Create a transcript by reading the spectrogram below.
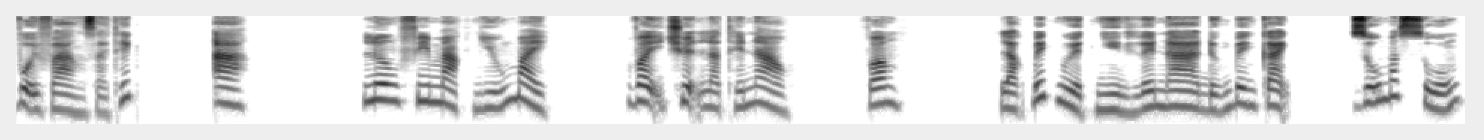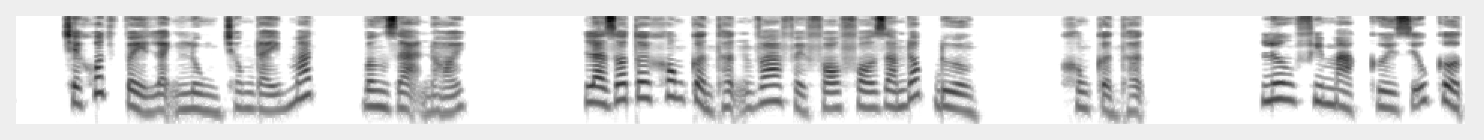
vội vàng giải thích. À, Lương Phi Mạc nhíu mày. Vậy chuyện là thế nào? Vâng. Lạc Bích Nguyệt nhìn Lena đứng bên cạnh, rũ mắt xuống, che khuất vẻ lạnh lùng trong đáy mắt, vâng dạ nói. Là do tôi không cẩn thận va phải phó phó giám đốc đường. Không cẩn thận. Lương Phi Mạc cười giễu cợt,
